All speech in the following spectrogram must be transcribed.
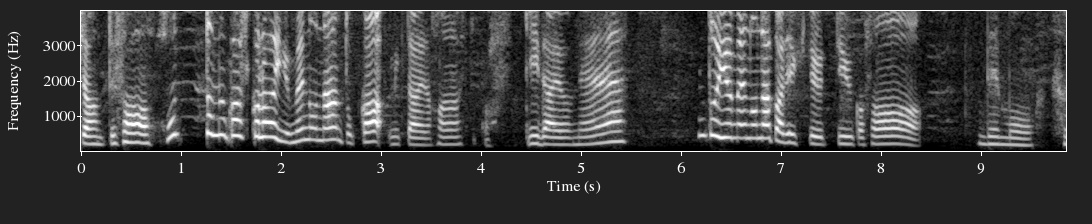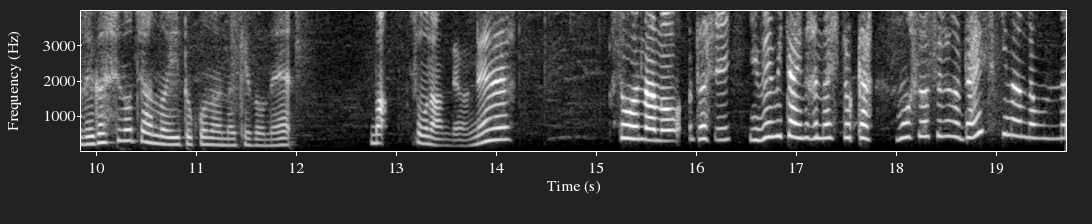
ちゃんってさ、ほんと昔から夢のなんとかみたいな話とか好きだよね。ほんと夢の中で生きてるっていうかさ、でも、それがしのちゃんのいいとこなんだけどね。ま、そうなんだよね。そうなの。私、夢みたいな話とか妄想するの大好きなんだもんな。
